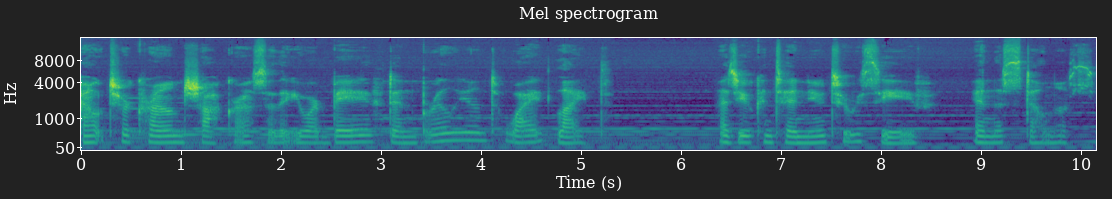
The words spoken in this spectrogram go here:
out your crown chakra so that you are bathed in brilliant white light as you continue to receive in the stillness.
